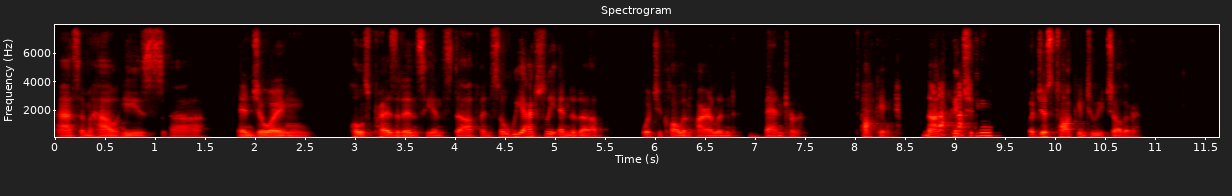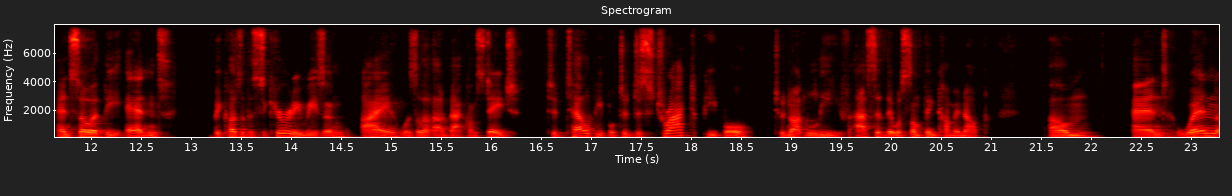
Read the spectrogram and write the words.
Asked him how he's uh, enjoying post presidency and stuff, and so we actually ended up what you call in Ireland banter, talking, not pitching, but just talking to each other. And so at the end, because of the security reason, I was allowed back on stage to tell people to distract people to not leave, as if there was something coming up. Um, and when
